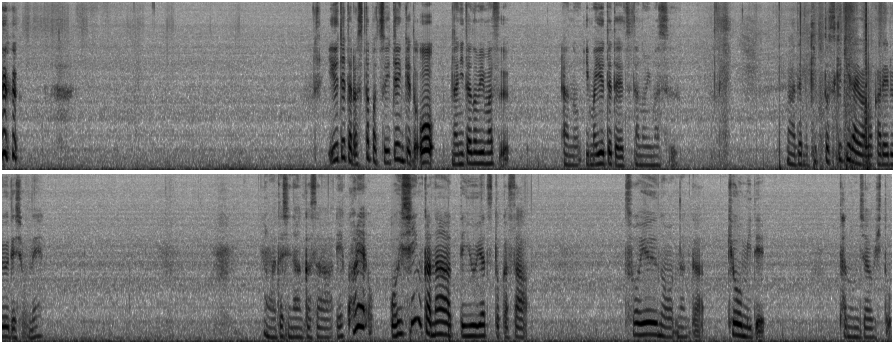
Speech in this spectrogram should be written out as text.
ハッピー言うてたらスタバついてんけど。お何頼みます？あの今言ってたやつ頼みます。まあでもきっと好き嫌いは分かれるでしょうねでも私なんかさえこれ美味しいんかなっていうやつとかさそういうのなんか興味で頼んじゃう人。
